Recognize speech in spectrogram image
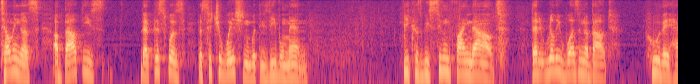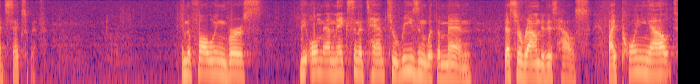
telling us about these that this was the situation with these evil men. Because we soon find out that it really wasn't about who they had sex with. In the following verse, the old man makes an attempt to reason with the men that surrounded his house by pointing out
